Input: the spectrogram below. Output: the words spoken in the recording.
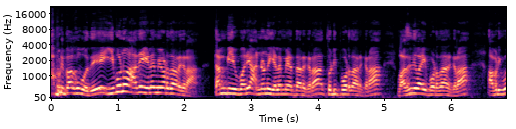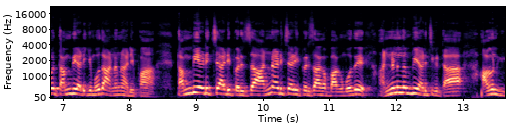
அப்படி பார்க்கும்போது இவனும் அதே இளமையோட தான் இருக்கிறான். தம்பி மாதிரி அண்ணனும் இளமையாக தான் இருக்கிறான். துடிப்போடு தான் இருக்கிறான். வசதி வாய்ப்போடு தான் இருக்கிறான். அப்படிங்கும்போது தம்பி அடிக்கும்போது அண்ணனும் அடிப்பான். தம்பி அடித்து அடி பெருசா அண்ணன் அடித்து அடி பெருசாக பார்க்கும்போது அண்ணனும் தம்பி அடிச்சுக்கிட்டா அவனுக்கு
